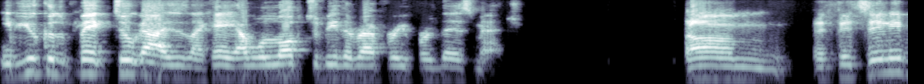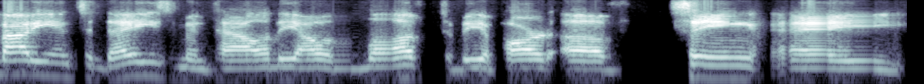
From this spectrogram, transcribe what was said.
If you could pick two guys, it's like, hey, I would love to be the referee for this match. Um, if it's anybody in today's mentality, I would love to be a part of seeing a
